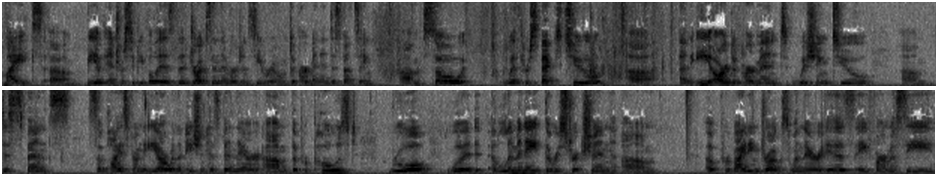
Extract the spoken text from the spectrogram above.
might um, be of interest to people is the drugs in the emergency room department and dispensing. Um, so, with respect to uh, an ER department wishing to um, dispense supplies from the ER when the patient has been there, um, the proposed rule would eliminate the restriction um, of providing drugs when there is a pharmacy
